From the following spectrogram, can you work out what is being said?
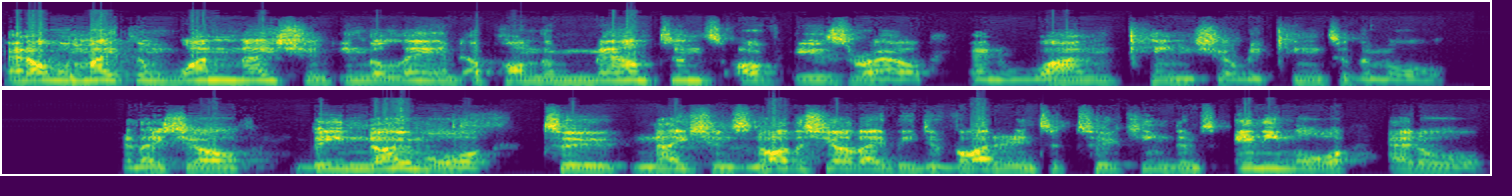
And I will make them one nation in the land upon the mountains of Israel, and one king shall be king to them all. And they shall be no more two nations, neither shall they be divided into two kingdoms any more at all.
